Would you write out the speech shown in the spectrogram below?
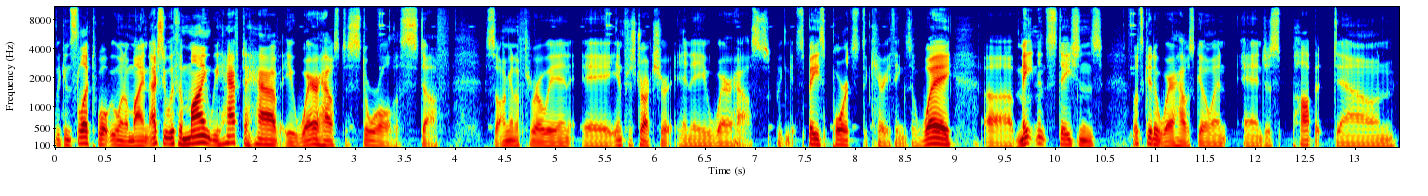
We can select what we want to mine. Actually, with a mine, we have to have a warehouse to store all the stuff. So I'm going to throw in a infrastructure and a warehouse. We can get spaceports to carry things away, uh, maintenance stations. Let's get a warehouse going and just pop it down.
